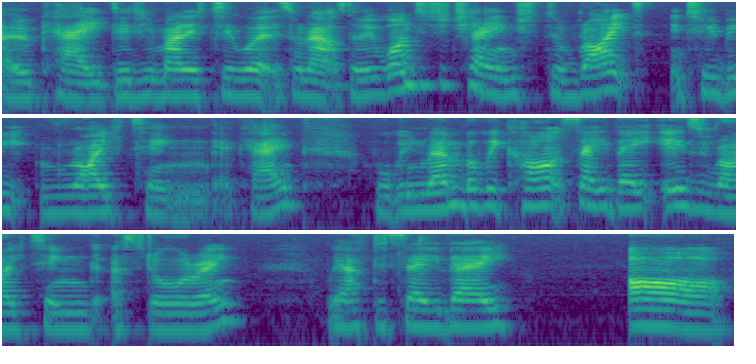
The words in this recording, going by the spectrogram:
Okay, did you manage to work this one out? So we wanted to change to write to be writing, okay? But we remember we can't say they is writing a story. We have to say they are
